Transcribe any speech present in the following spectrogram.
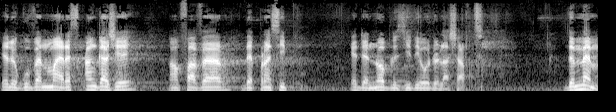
et le gouvernement reste engagé en faveur des principes et des nobles idéaux de la charte. De même,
